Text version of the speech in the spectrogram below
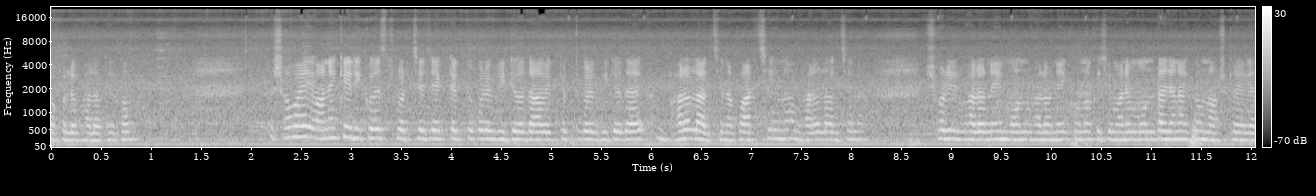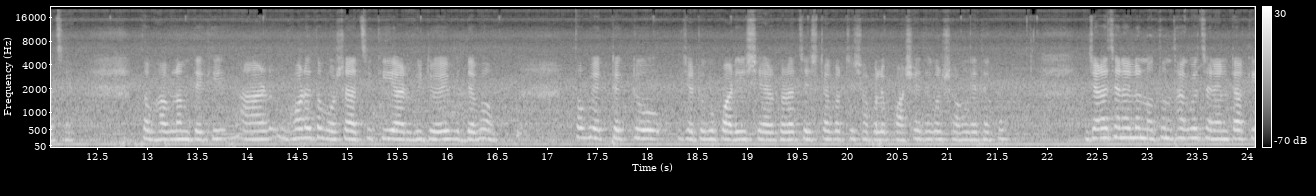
সকলে ভালো থেকো। সবাই অনেকে রিকোয়েস্ট করছে যে একটু একটু করে ভিডিও দাও, একটু একটু করে ভিডিও দাও। ভালো লাগছে না, পারছি না, ভালো লাগছে না। শরীর ভালো নেই, মন ভালো নেই, কোনো কিছু মানে মনটা যেন একদম নষ্ট হয়ে গেছে। তো ভাবলাম দেখি, আর ঘরে তো বসে আছি, কি আর ভিডিওই দেবো? তবু একটু একটু যেটুকু পারি শেয়ার করার চেষ্টা করছি, সকলে পাশে থেকো, সঙ্গে থেকো। যারা চ্যানেলে নতুন থাকবে চ্যানেলটাকে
